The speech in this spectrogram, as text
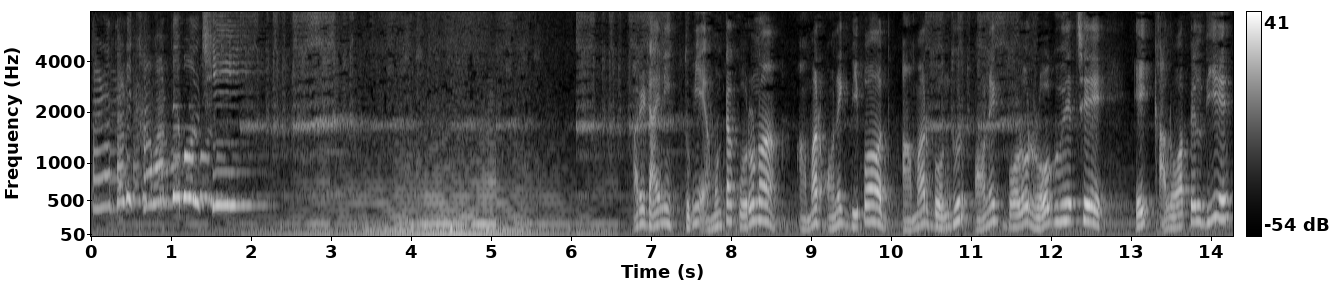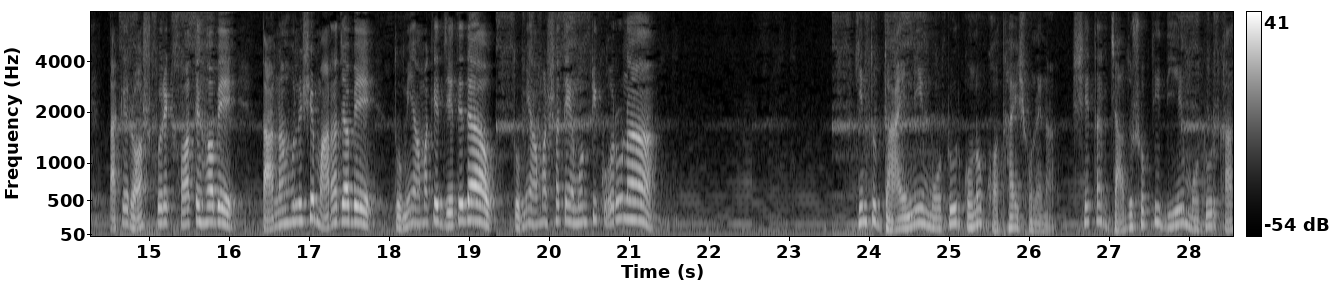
তাড়াতাড়ি খাবার দে বলছি। আরে ডাইনি, তুমি এমনটা করো না। আমার অনেক বিপদ, আমার বন্ধুর অনেক বড় রোগ হয়েছে। এই কালো আপেল দিয়ে তাকে রস করে খাওয়াতে হবে, তা না হলে সে মারা যাবে। তুমি আমাকে যেতে দাও, তুমি আমার সাথে এমনটি করো না। কিন্তু ডাইনি মোটুর কোনো কথাই শোনে না। সে তার জাদুশক্তি দিয়ে মোটুর কাছ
